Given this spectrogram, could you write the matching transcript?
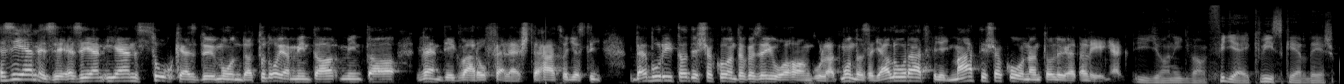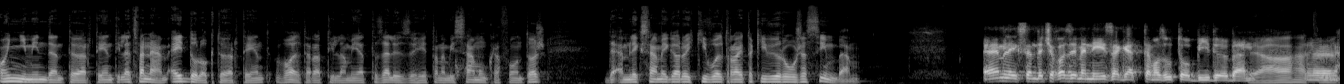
Ez ilyen, ez, ez ilyen, ilyen szókezdő mondat, tudod, olyan, mint a, mint a vendégváró feles, tehát, hogy ezt így beburítod, és akkor onnantól ez jó a hangulat. Mondasz egy alórát, vagy egy mát, és akkor onnantól lőhet a lényeg. Így van, így van. Figyelj, kvíz kérdés. Annyi minden történt, illetve nem, egy dolog történt, Walter Attila miatt az előző héten, ami számunkra fontos, de emlékszel még arra, hogy ki volt rajta kívül rózsaszínben? Emlékszem, de csak azért, mert nézegettem az utóbbi időben. Ja, hát... Uh,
